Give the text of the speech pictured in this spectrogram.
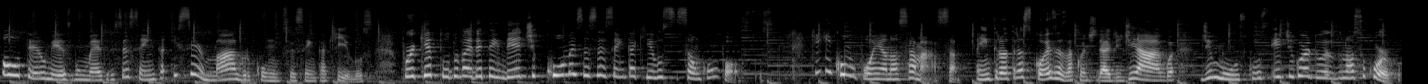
ou ter o mesmo 1,60m e ser magro com 60 quilos. Porque tudo vai depender de como esses 60 quilos são compostos. O que, que, compõe a nossa massa? Entre outras coisas, a quantidade de água, de músculos e de gordura do nosso corpo.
